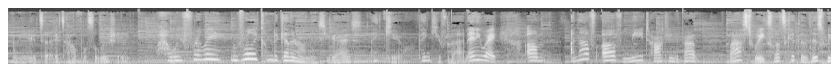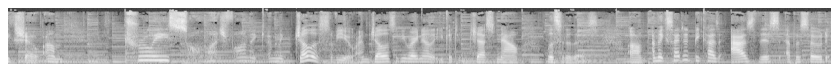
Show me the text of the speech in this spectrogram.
I mean, it's a it's a helpful solution. Wow, we've really we've really come together on this, you guys. Thank you, thank you for that. Anyway, um, enough of me talking about last week's. Let's get to this week's show. Um, truly so much fun. I, I'm like, jealous of you. I'm jealous of you right now that you get to just now listen to this. Um, I'm excited because as this episode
